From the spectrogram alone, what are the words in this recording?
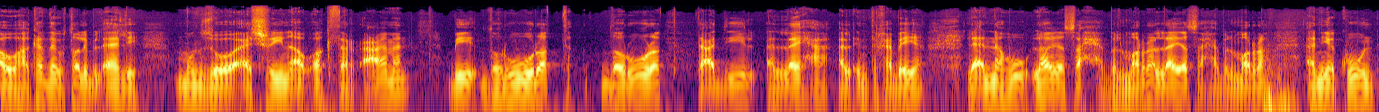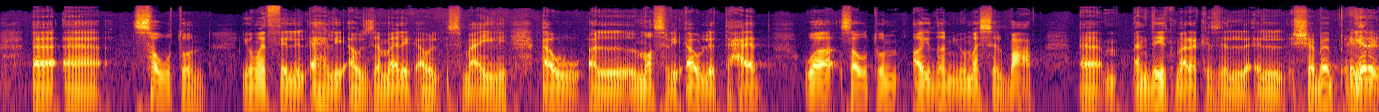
أو هكذا يطالب الأهلي منذ عشرين أو أكثر عاما بضرورة ضرورة تعديل اللائحة الانتخابية لأنه لا يصح بالمرة لا يصح بالمرة أن يكون صوت يمثل الاهلي أو الزمالك أو الإسماعيلي أو المصري أو الاتحاد وصوت أيضا يمثل بعض أندية مراكز ال- الشباب غير اللي-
